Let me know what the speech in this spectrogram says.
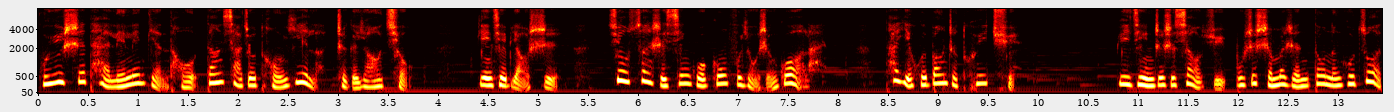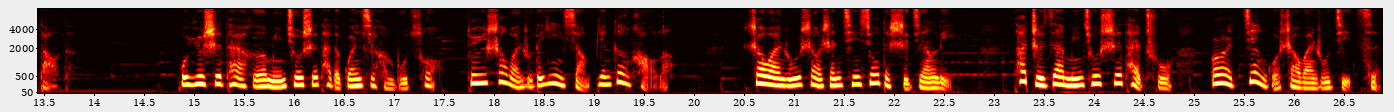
不遇师太连连点头，当下就同意了这个要求，并且表示，就算是新国公府有人过来，他也会帮着推却。毕竟这是校举，不是什么人都能够做到的。不遇师太和明秋师太的关系很不错，对于邵婉如的印象便更好了。邵婉如上山清修的时间里，他只在明秋师太处偶尔见过邵婉如几次。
